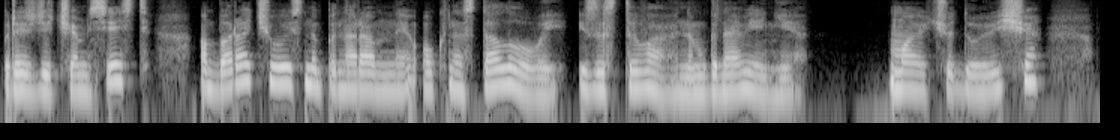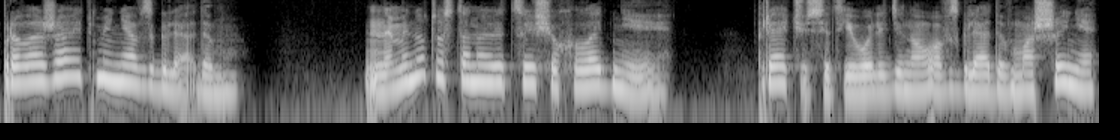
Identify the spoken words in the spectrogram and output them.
Прежде чем сесть, оборачиваюсь на панорамные окна столовой и застываю на мгновение. Мое чудовище провожает меня взглядом. На минуту становится еще холоднее — Прячусь от его ледяного взгляда в машине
